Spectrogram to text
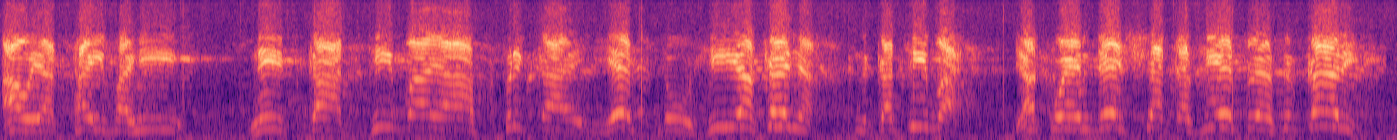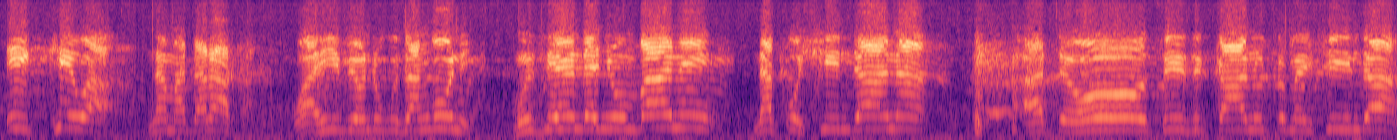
au ya taifa hii. Ni katiba ya Afrika yetu hii ya Kenya, ni katiba ya kuendesha kazi yetu ya serikali ikiwa na madaraka. Kwa hivyo, ndugu zanguni, msiende nyumbani na kushindana ate oh, sisi KANU tumeshinda,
